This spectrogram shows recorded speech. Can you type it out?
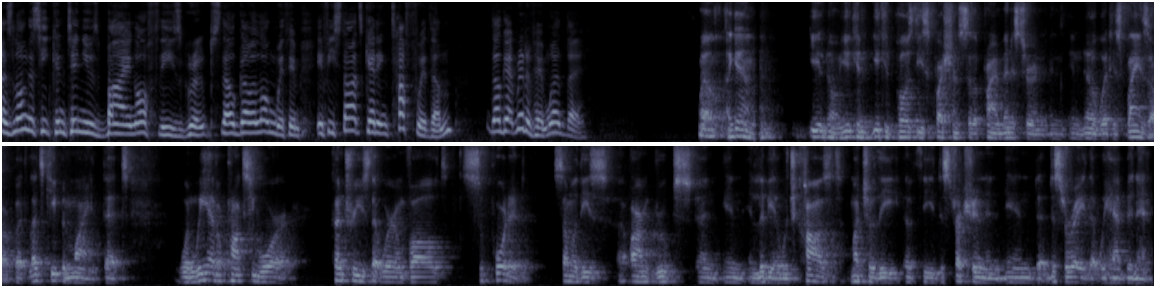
as long as he continues buying off these groups, they'll go along with him. If he starts getting tough with them, they'll get rid of him, won't they? Well, again, you know, you can you can pose these questions to the prime minister and, and, and, know what his plans are. But let's keep in mind that when we have a proxy war, countries that were involved supported some of these uh, armed groups in, in, in, Libya, which caused much of the of the destruction and, and disarray that we have been in.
